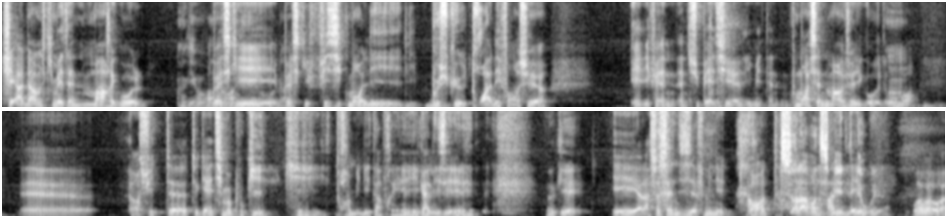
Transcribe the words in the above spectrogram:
chez Adams qui met un maré goal. Ok, on va Parce qu'il dire, parce qu'il physiquement, il, il bouscule trois défenseurs. Et il fait un, un super tir. Il met un- pour moi, c'est une marge de goal. tu Mhm. Euh, ensuite, euh, tu gagnes Timo Pukki qui, trois minutes après, est égalisé. ok. Et à la 79 minutes, quand. Sur l'avant 10 minutes, les. Ouais, ouais, ouais.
